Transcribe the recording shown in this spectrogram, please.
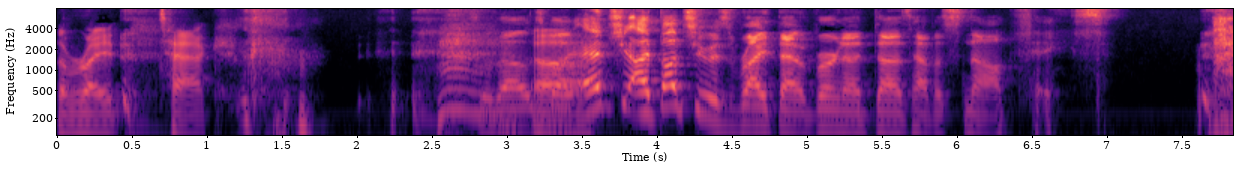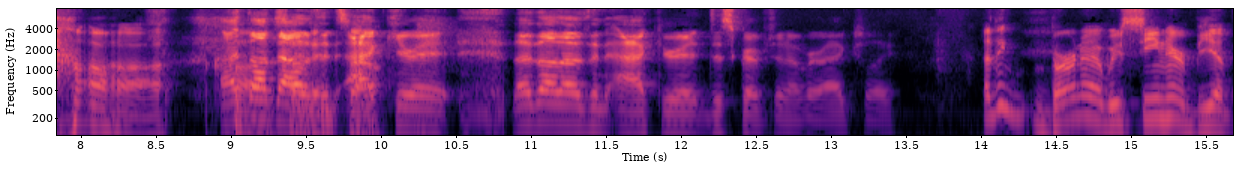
the right tack. So that was Uh. funny. And she, I thought she was right that Berna does have a snob face. Oh, I Oh, thought that say was an so. accurate. I thought that was an accurate description of her, actually. I think Berna, we've seen her be a,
